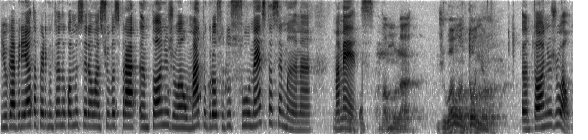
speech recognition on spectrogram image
E o Gabriel está perguntando como serão as chuvas para Antônio João, Mato Grosso do Sul, nesta semana. Mamedes. Vamos lá. João Antônio. Antônio João.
